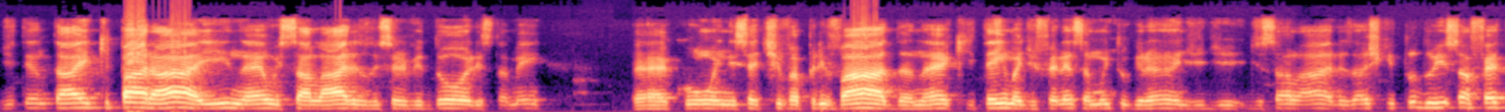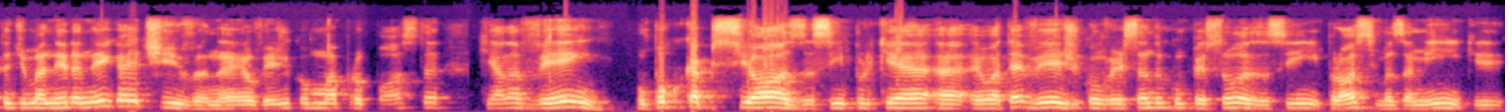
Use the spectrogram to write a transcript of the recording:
de tentar equiparar aí, né, os salários dos servidores também é, com iniciativa privada, né, que tem uma diferença muito grande de, de salários. Acho que tudo isso afeta de maneira negativa, né? Eu vejo como uma proposta que ela vem um pouco capciosa, assim, porque é, é, eu até vejo conversando com pessoas assim próximas a mim que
